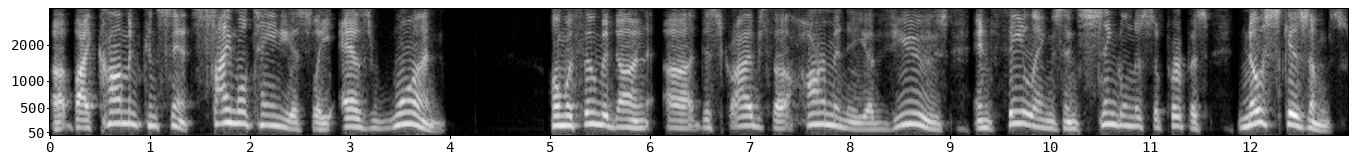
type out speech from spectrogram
Uh, by common consent, simultaneously as one. Homothumadon uh, describes the harmony of views and feelings and singleness of purpose. No schisms,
